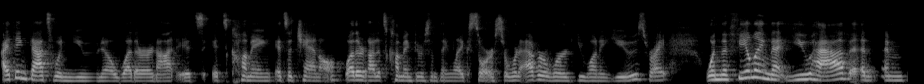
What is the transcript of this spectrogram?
I think that's when you know whether or not it's it's coming, it's a channel, whether or not it's coming through something like source or whatever word you want to use, right? When the feeling that you have, and, and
